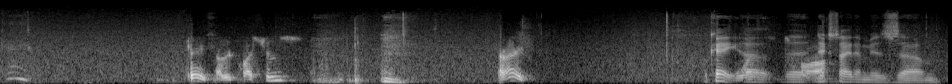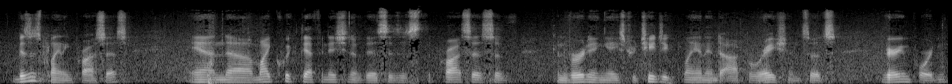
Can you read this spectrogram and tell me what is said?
Okay. Okay, other questions? All right. Okay, uh, the next item is um, business planning process. And uh, my quick definition of this is it's the process of converting a strategic plan into operation. So it's very important.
